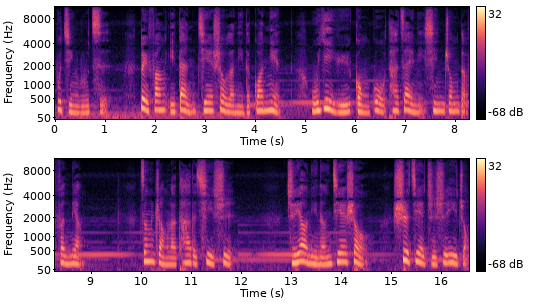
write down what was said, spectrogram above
不仅如此。对方一旦接受了你的观念，无异于巩固他在你心中的分量，增长了他的气势。只要你能接受世界只是一种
